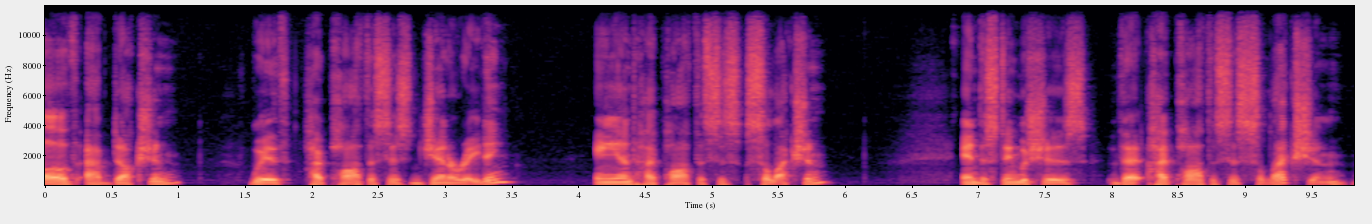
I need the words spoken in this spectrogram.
of abduction with hypothesis generating and hypothesis selection, and distinguishes that hypothesis selection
